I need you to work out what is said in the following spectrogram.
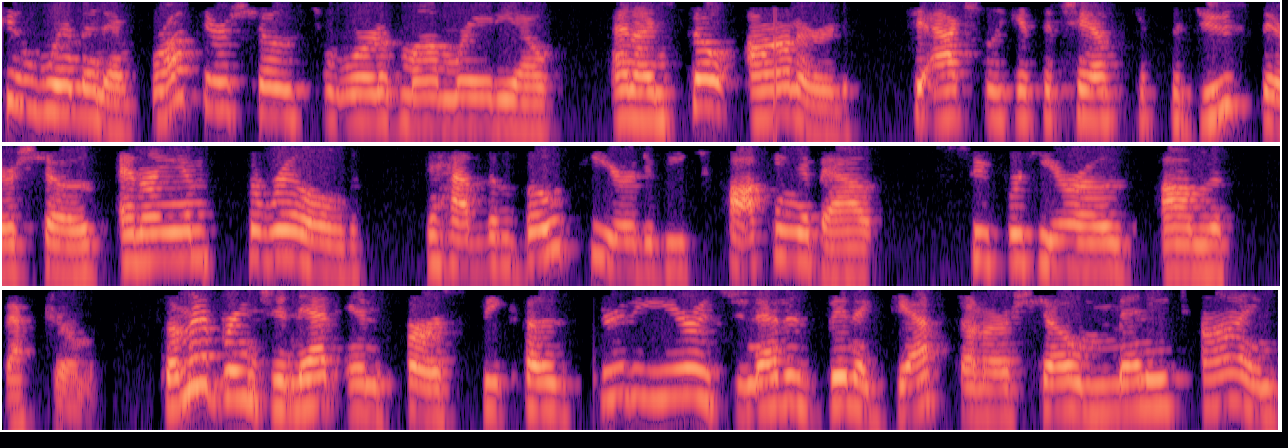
two women have brought their shows to Word of Mom Radio, and I'm so honored to actually get the chance to produce their shows. And I am thrilled to have them both here to be talking about superheroes on the spectrum. So I'm going to bring Jeanette in first because through the years, Jeanette has been a guest on our show many times,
